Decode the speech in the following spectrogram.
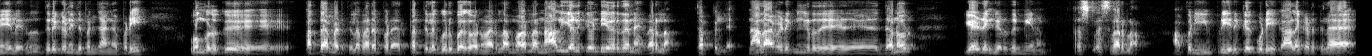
மேலேருந்து திருக்கணித பஞ்சாங்கப்படி உங்களுக்கு பத்தாம் இடத்துல வரப்போறாரு. பத்தில் குரு பகவான் வரலாம். வரலாம். நாலு ஏழுக்க வேண்டியவர் தானே? வரலாம். தப்பில்லை. நாலாம் இடக்குங்கிறது தனுர் ஏழுங்கிறது மீனம். ஃபர்ஸ்ட் கிளாஸ் வரலாம். அப்படி இப்படி இருக்கக்கூடிய காலகட்டத்தில்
